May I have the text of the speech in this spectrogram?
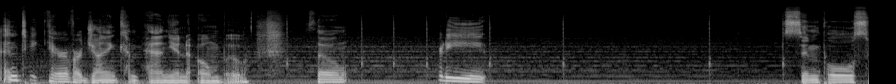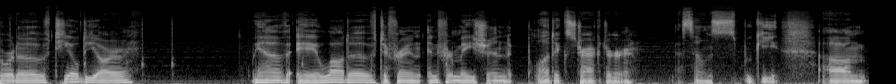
and take care of our giant companion Onbu. So, pretty simple sort of TLDR we have a lot of different information. Blood extractor. That sounds spooky. Um,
